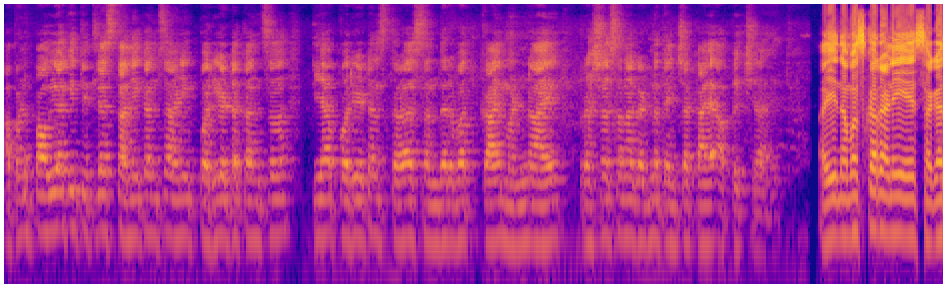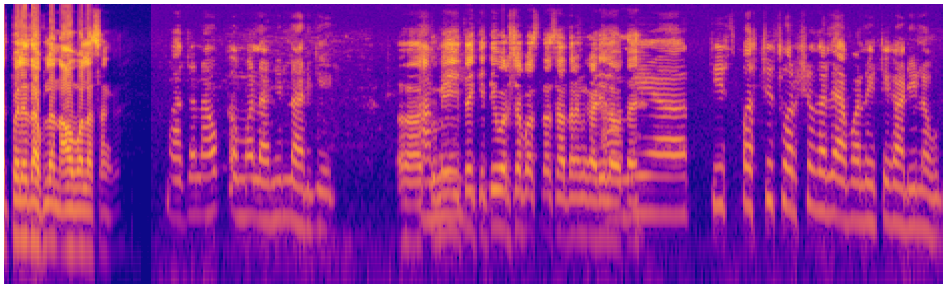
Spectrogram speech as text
आपण पाहूया की तिथल्या स्थानिकांचं आणि पर्यटकांचं त्या पर्यटन स्थळासंदर्भात काय म्हणणं आहे प्रशासनाकडनं त्यांच्या काय अपेक्षा आहेत? आई नमस्कार आणि सगळ्यात पहिले तर आपलं नाव मला सांगा. माझं नाव कमल अनिल लाडगे. तुम्ही इथे किती वर्षापासून साधारण गाडी लावताय? तीस पस्तीस वर्ष झाले आम्हाला इथे गाडी लावून.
